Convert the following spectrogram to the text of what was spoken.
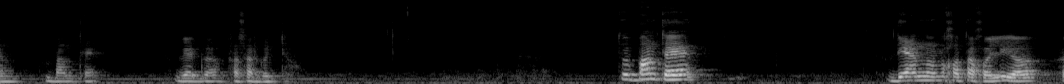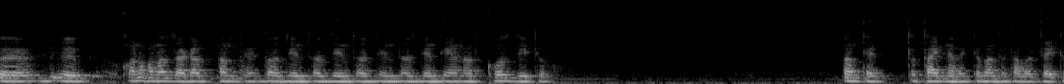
আন বানতে বেগ প্রচার করত। তো বানতে ধ্যানের কথা হইলেও কোনো কোনো জায়গাত বানতে দশ দিন দশ দিন দশ দিন দশ দিন ধ্যানের খোঁজ দিত। বানতে তো তাই না হইতে বানতে তো আবার যাইতো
